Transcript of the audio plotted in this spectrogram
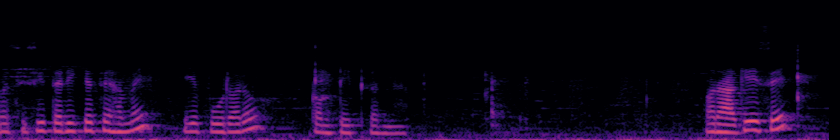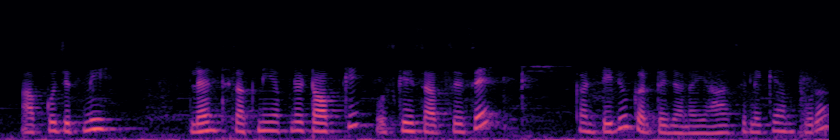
बस इसी तरीके से हमें ये पूरा रो कंप्लीट करना है। और आगे इसे आपको जितनी लेंथ रखनी है अपने टॉप की, उसके हिसाब से इसे कंटिन्यू करते जाना है। यहाँ से लेके हम पूरा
